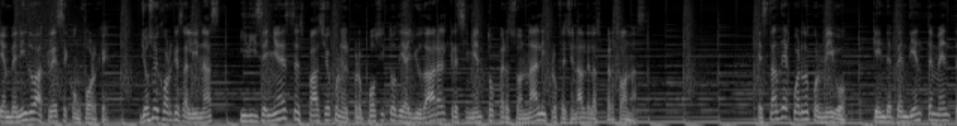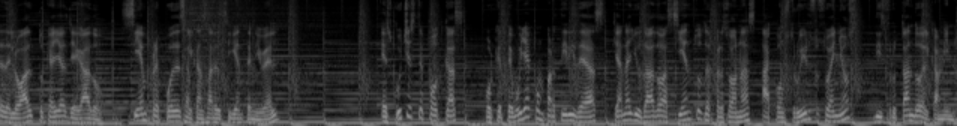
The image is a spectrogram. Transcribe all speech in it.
Bienvenido a Crece con Jorge. Yo soy Jorge Salinas y diseñé este espacio con el propósito de ayudar al crecimiento personal y profesional de las personas. ¿Estás de acuerdo conmigo que independientemente de lo alto que hayas llegado, siempre puedes alcanzar el siguiente nivel? Escucha este podcast porque te voy a compartir ideas que han ayudado a cientos de personas a construir sus sueños disfrutando del camino.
